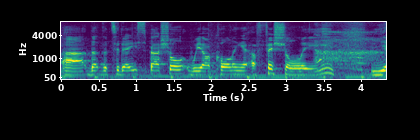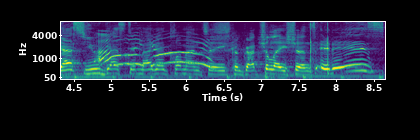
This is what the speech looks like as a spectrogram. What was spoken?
Uh, that the Today special, we are calling it officially. yes, you guessed it, Oh my Megan. Clementi. Congratulations. It is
